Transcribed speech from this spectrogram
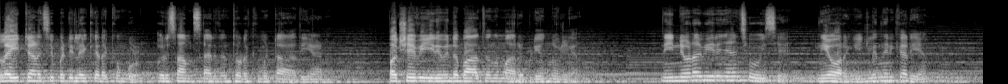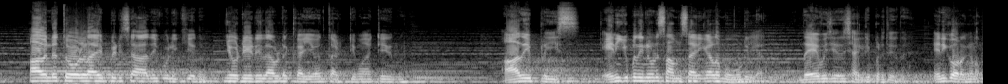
ലൈറ്റ് അണച്ച് ബെഡിലേക്ക് കിടക്കുമ്പോൾ ഒരു സംസാരത്തിന് തുടക്കമിട്ട ആദിയാണ്. പക്ഷേ വീരുവിന്റെ ഭാഗത്തുനിന്ന് മറുപടിയൊന്നുമില്ല. നിന്നോടാ വീര് ഞാൻ ചോദിച്ചേ നീ ഉറങ്ങിയിട്ടില്ലെന്ന് എനിക്കറിയാം. അവന്റെ തോളിലായി പിടിച്ച് ആദി കുലുക്കിയതും ഞൊടിയിടയിൽ അവിടെ കയ്യവൻ തട്ടി മാറ്റിയിരുന്നു ആദി പ്ലീസ് എനിക്കിപ്പോൾ നിന്നോട് സംസാരിക്കാനുള്ള മൂടില്ല ദയവ് ചെയ്ത് ശല്യപ്പെടുത്തിയത് എനിക്ക് ഉറങ്ങണം.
